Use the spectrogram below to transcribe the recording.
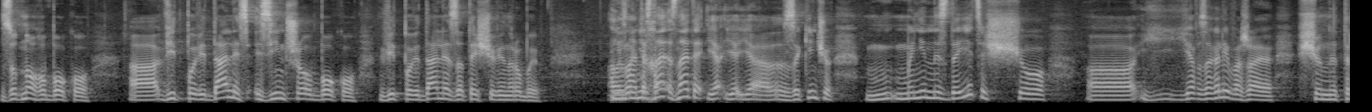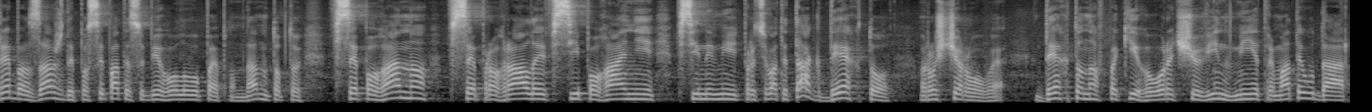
З одного боку відповідальність, з іншого боку, відповідальність за те, що він робив. Але знаєте, знаєте, я, я, я закінчу. Мені не здається, що я взагалі вважаю, що не треба завжди посипати собі голову пеплом. Да? Ну, тобто, все погано, все програли, всі погані, всі не вміють працювати. Так, дехто розчаровує. Дехто навпаки говорить, що він вміє тримати удар,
